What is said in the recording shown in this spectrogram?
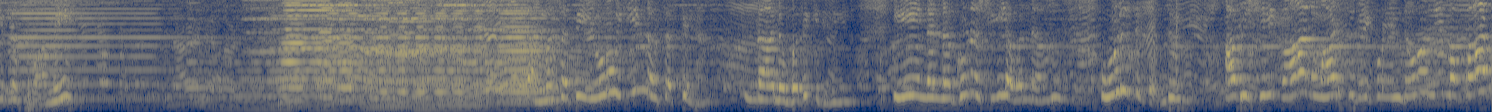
ಇಲ್ಲ ಸ್ವಾಮಿ. ತಮ್ಮ ಸತಿಯು ಇನ್ನೂ ಸತ್ತಿಲ್ಲ. ನಾನು ಬದುಕಿದ್ದೀನಿ. ಈ ನನ್ನ ಗುಣಶೀಲವನ್ನ ಉಳಿಸಿಕೊಂಡು ಅಭಿಷೇಕ ಮಾಡಿಸಬೇಕು ಎಂದು ನಿಮ್ಮ ಪಾದ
